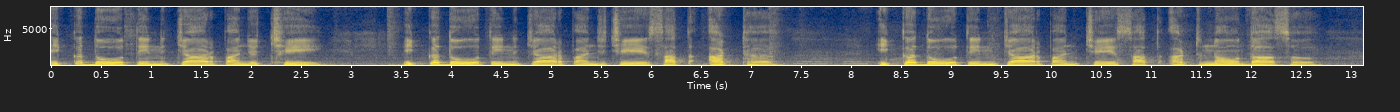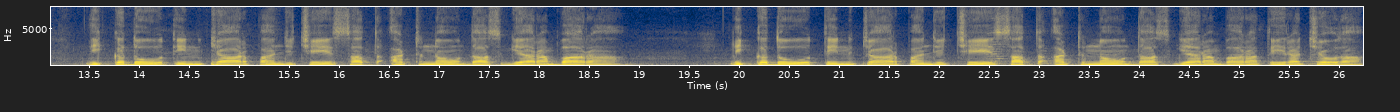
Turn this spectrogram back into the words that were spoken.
1 2 3 4 5 6 1 2 3 4 5 6 7 8 1 2 3 4 5 6 7 8 9 10 1 2 3 4 5 6 7 8 9 10 11 12 1 2 3 4 5 6 7 8 9 10 11 12 13 14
